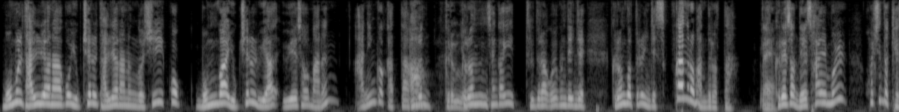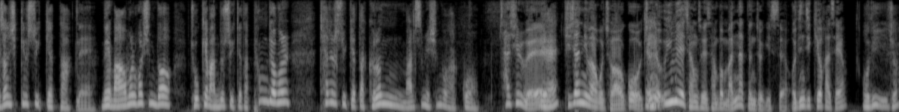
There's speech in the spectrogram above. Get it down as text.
몸을 단련하고 육체를 단련하는 것이 꼭 몸과 육체를 위하, 위해서만은 아닌 것 같다. 아, 그런 그럼요. 그런 생각이 들더라고요. 근데 이제 그런 것들을 이제 습관으로 만들었다. 네. 그래서 내 삶을 훨씬 더 개선시킬 수 있겠다. 네. 내 마음을 훨씬 더 좋게 만들 수 있겠다. 평정을 찾을 수 있겠다. 그런 말씀이신 것 같고. 사실 왜 예. 기자님하고 저하고 전혀 예. 의외의 장소에서 한번 만났던 적이 있어요. 어딘지 기억하세요? 어디죠?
